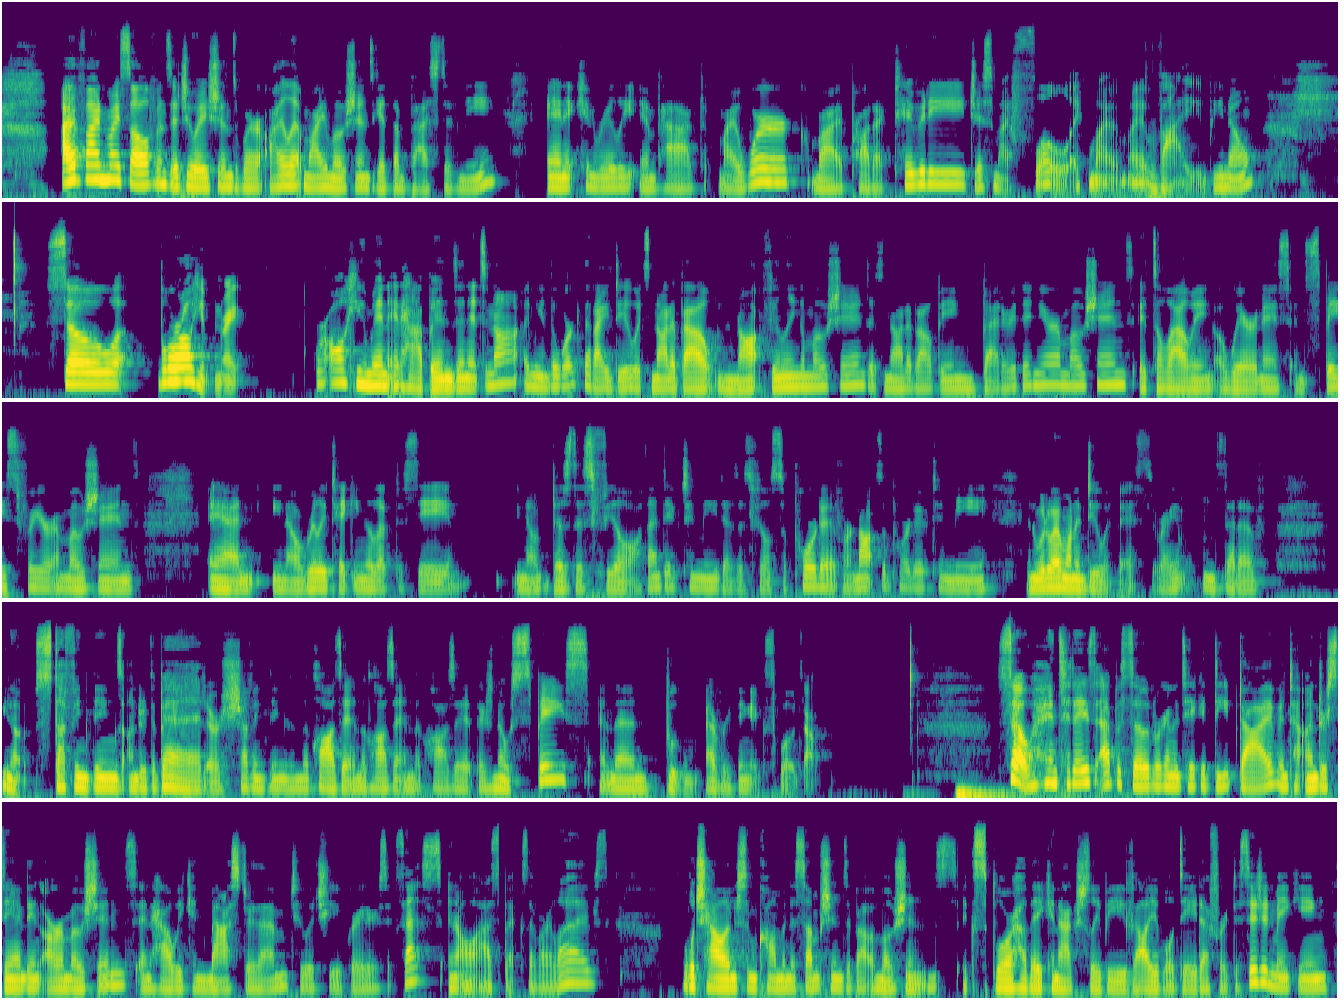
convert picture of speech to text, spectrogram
I find myself in situations where I let my emotions get the best of me and it can really impact my work, my productivity, just my flow, like my my vibe, you know? So, but we're all human, right? We're all human. It happens. And it's not, I mean, the work that I do, it's not about not feeling emotions. It's not about being better than your emotions. It's allowing awareness and space for your emotions and, you know, really taking a look to see, you know, does this feel authentic to me? Does this feel supportive or not supportive to me? And what do I want to do with this, right? Instead of, you know, stuffing things under the bed or shoving things in the closet, in the closet, in the closet. There's no space, and then boom, everything explodes out. So, in today's episode, we're going to take a deep dive into understanding our emotions and how we can master them to achieve greater success in all aspects of our lives. We'll challenge some common assumptions about emotions, explore how they can actually be valuable data for decision making,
